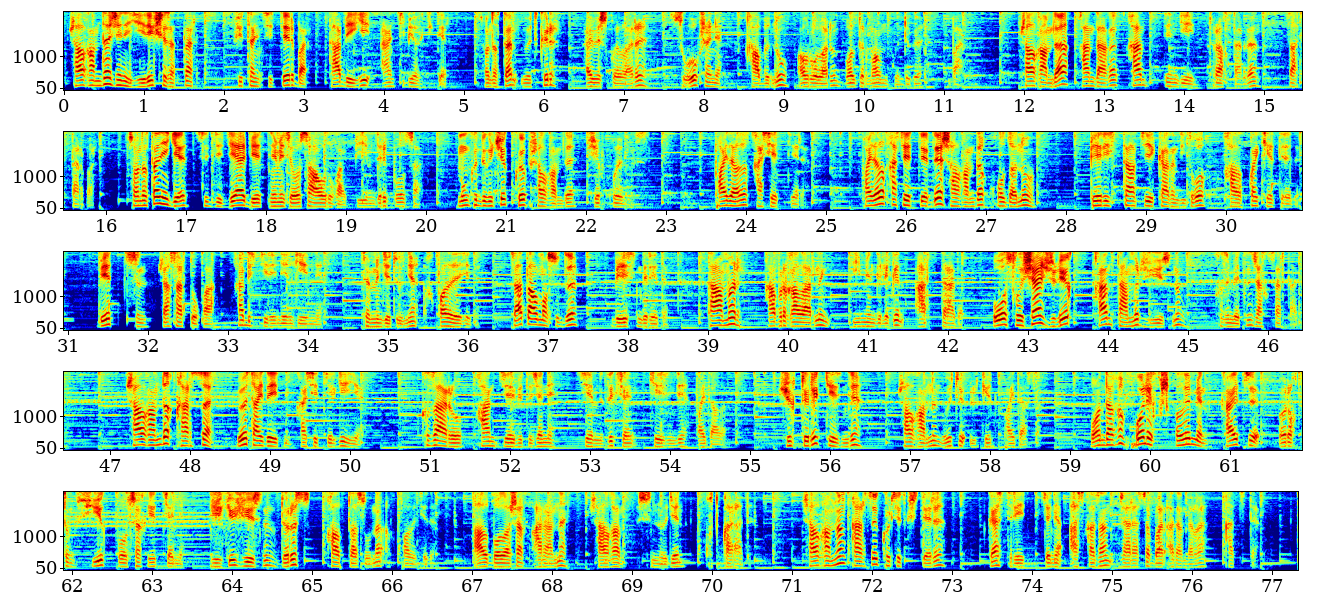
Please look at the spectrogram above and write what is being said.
Шалғамда және ерекше заттар фитонцидтер бар табиғи антибиотиктер. Сондықтан өткір әуесқойлары суық және қабыну ауруларын болдырмау мүмкіндігі бар. Шалғамда қандағы қан деңгейін тұрақтардан заттар бар. Сондықтан егер сізде диабет немесе осы ауруға бейімділік болса мүмкіндігінше көп шалғамды жеп қойыңыз. Пайдалы қасиеттері. Пайдалы қасиеттерді шалғамда қолдану перисталтиканың дейді ғой қалыпқа келтіреді. Бет түсін жақсартуға холестерин деңгейіне төмендетуіне ықпал етеді. Зат алмасуды белсендіреді тамыр қабырғаларының именділігін арттырады. Осылайша жүрек қан тамыр жүйесінің қызметін жақсартады. Шалғамды қарсы өт айдайтын қасиеттерге ие. Қызару қант диабеті және семіздік кезінде пайдалы. Жүктілік кезінде шалғамның өте үлкен пайдасы. Ондағы фолий қышқылы мен кальций ұрықтың сүйек болшақ ет және жүйке жүйесінің дұрыс қалыптасуына ықпал етеді. Ал болашақ ананы шалғам ісінуден құтқарады. Шалғамның қарсы көрсеткіштері гастрит және асқазан жарасы бар адамдарға қатысты.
